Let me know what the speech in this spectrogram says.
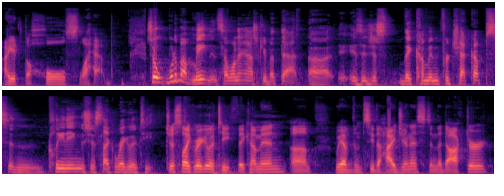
I ate the whole slab. So, what about maintenance? I want to ask you about that. Uh, is it just they come in for checkups and cleanings, just like regular teeth? Just like regular teeth, they come in. Um, we have them see the hygienist and the doctor,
